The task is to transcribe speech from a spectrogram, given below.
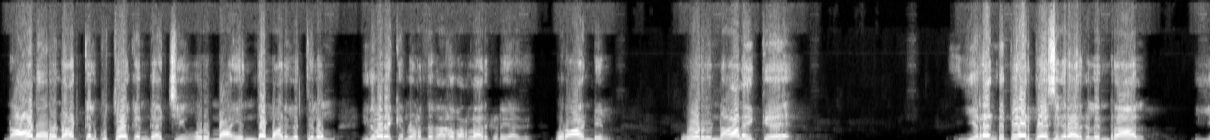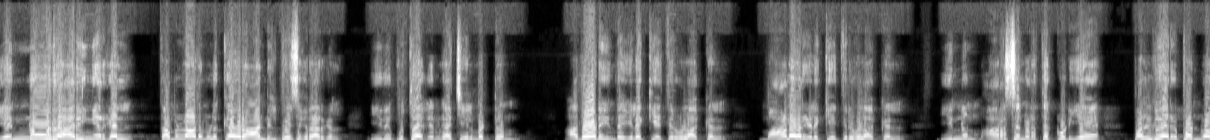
நானூறு நாட்கள் புத்தக கண்காட்சி ஒரு மா எந்த மாநிலத்திலும் இதுவரைக்கும் நடந்ததாக வரலாறு கிடையாது ஒரு ஆண்டில். ஒரு நாளைக்கு இரண்டு பேர் பேசுகிறார்கள் என்றால் எண்ணூறு அறிஞர்கள் தமிழ்நாடு முழுக்க ஒரு ஆண்டில் பேசுகிறார்கள். இது புத்தக கண்காட்சியில் மட்டும். அதோடு இந்த இலக்கிய திருவிழாக்கள் மாணவர் இலக்கிய திருவிழாக்கள் இன்னும் அரசு நடத்தக்கூடிய பல்வேறு பண்பா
